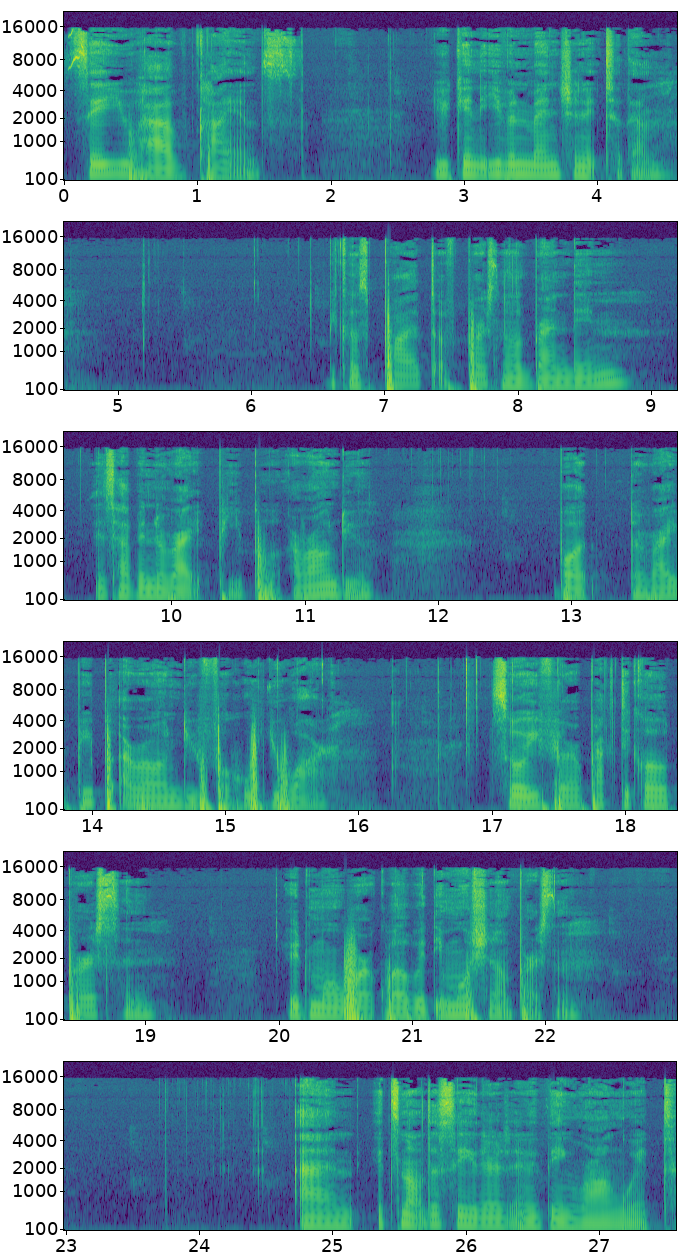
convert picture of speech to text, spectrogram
say you have clients you can even mention it to them. Because part of personal branding is having the right people around you, but the right people around you for who you are. So if you're a practical person, you'd more work well with emotional person. And it's not to say there's anything wrong with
